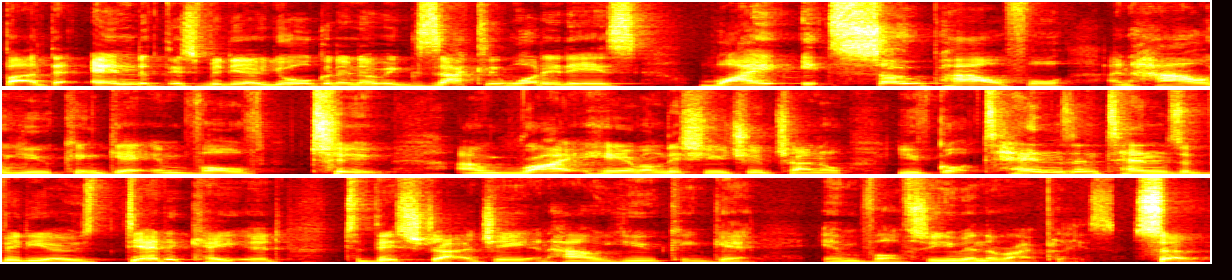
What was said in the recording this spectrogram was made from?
But at the end of this video, you're gonna know exactly what it is, why it's so powerful, and how you can get involved too. And right here on this YouTube channel, you've got tens and tens of videos dedicated to this strategy and how you can get involved. So you're in the right place. So,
